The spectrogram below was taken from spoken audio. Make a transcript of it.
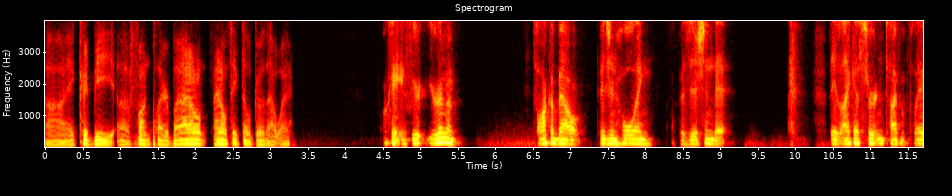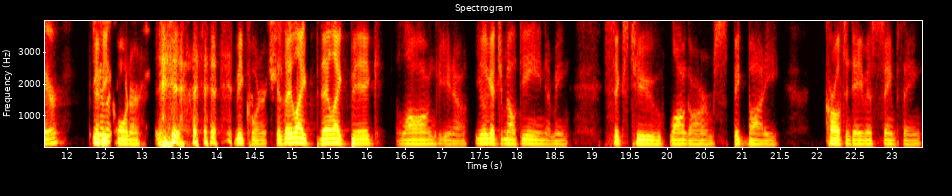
Uh, it could be a fun player, but I don't I don't think they'll go that way. Okay, if you're you're gonna talk about pigeonholing a position that they like a certain type of player. Maybe like corner, be corner because they like they like big, long. You know, you look at Jamel Dean. I mean, six two, long arms, big body. Carlton Davis, same thing.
